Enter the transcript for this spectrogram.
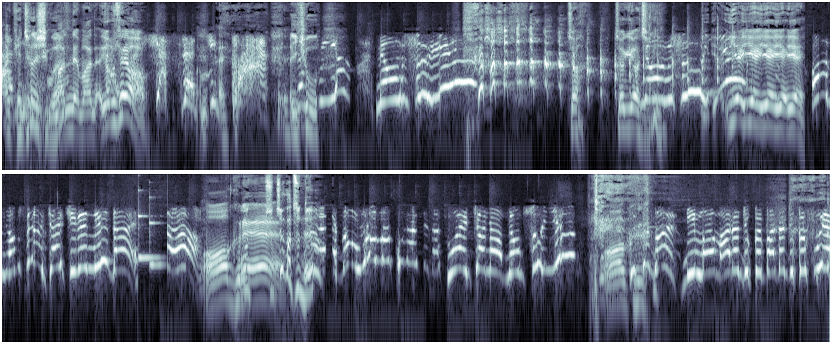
아, 괜찮으신 거야? 맞네, 맞네. 여보세요? 패샷, 지파. 이거- 명수야? 명수야? 저, 저기요. 저, 명수야? 예, 예, 예, 예, 예. 어, 명수야, 잘 지냈니? 나, 야. 어, 그래. 어, 진짜 같은데요? 너 우라마코 할때 나 좋아했잖아, 명수야? 어, 그, 널네 마음 알아줄 걸 받아줄 걸 후회해?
